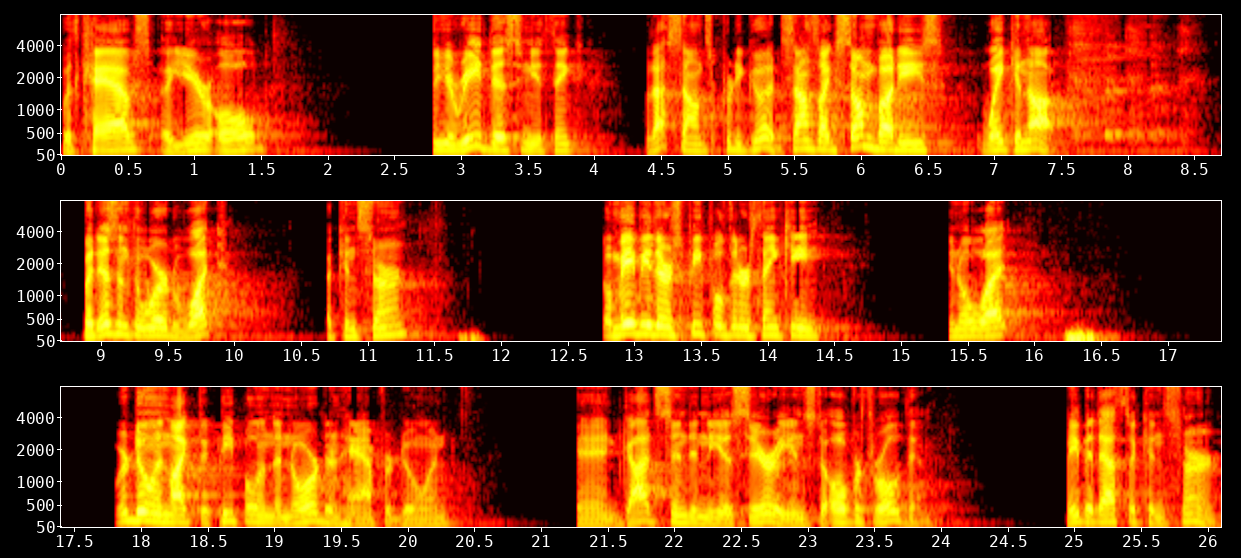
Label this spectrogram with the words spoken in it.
with calves a year old? So you read this and you think, well, that sounds pretty good. Sounds like somebody's waking up. But isn't the word what a concern? So maybe there's people that are thinking, you know what? We're doing like the people in the northern half are doing, and God's sending the Assyrians to overthrow them. Maybe that's a concern.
